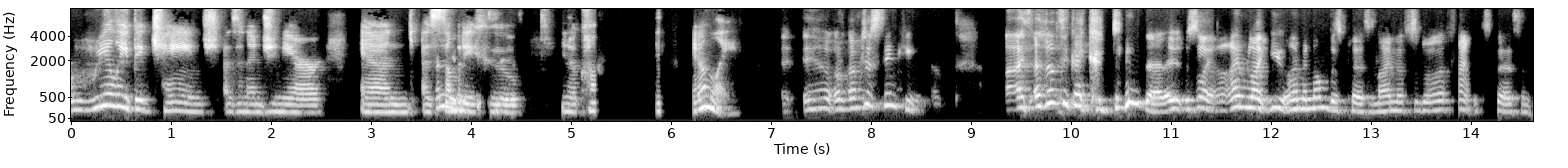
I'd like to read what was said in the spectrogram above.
a really big change as an engineer and as somebody who, you know, comes from family. Yeah, I'm just thinking, I, I don't think I could do that. It was like, I'm like you, I'm a numbers person, I'm a sort of a facts person.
